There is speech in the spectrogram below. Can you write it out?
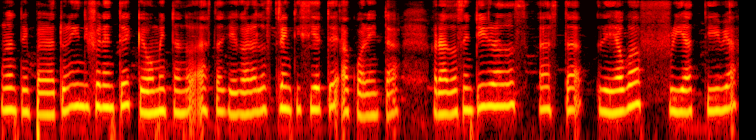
una temperatura indiferente que va aumentando hasta llegar a los 37 a 40 grados centígrados hasta de agua fría tibia.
